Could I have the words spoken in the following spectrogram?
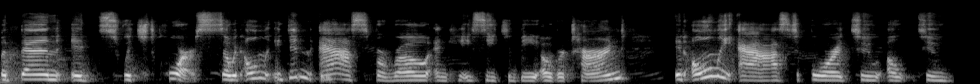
but then it switched course. So it only it didn't ask for Roe and Casey to be overturned. It only asked for to uh, to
